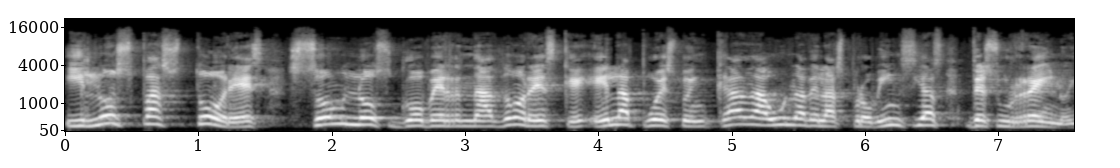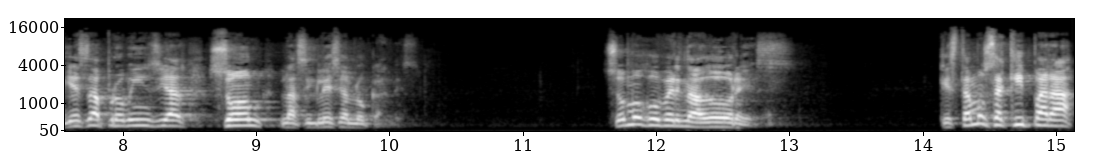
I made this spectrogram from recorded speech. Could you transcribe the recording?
y los pastores son los gobernadores que Él ha puesto en cada una de las provincias de su reino. Y esas provincias son las iglesias locales. Somos gobernadores, que estamos aquí para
